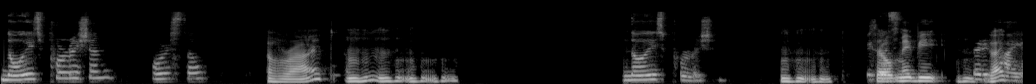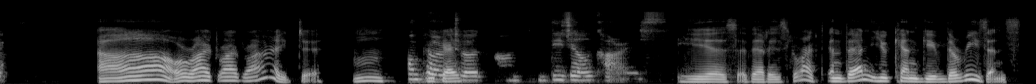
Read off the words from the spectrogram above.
noise pollution also. All right. Mm-hmm, mm-hmm, mm-hmm, noise pollution mm-hmm, mm-hmm. So maybe very ahead. quiet Ah, all right, right, right. Mm, compared okay. to um, diesel cars. Yes, that is correct. And then you can give the reasons.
